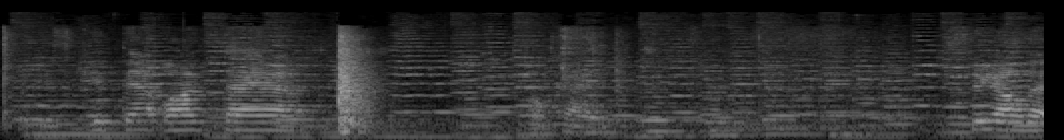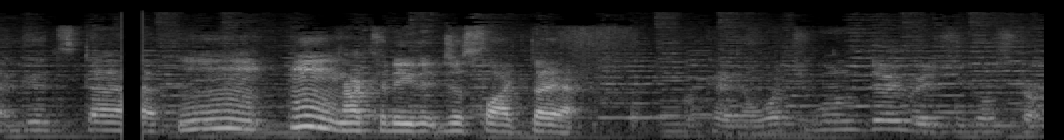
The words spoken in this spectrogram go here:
Just get that like that. Okay. See all that good stuff? Mm, mm, I could eat it just like that. Okay, now what you want to do is you're going to start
